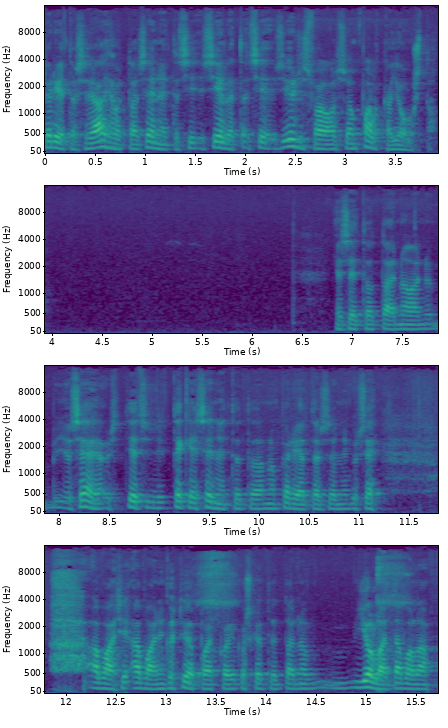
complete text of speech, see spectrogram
periaatteessa se aiheuttaa sen, että siellä, siellä Yhdysvalloissa on palkkajousto. Ja se, tota, no, ja se tietysti tekee sen, että tota, no, periaatteessa niin se avaa, avaa niin työpaikkoja, koska tota, no, jollain tavalla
